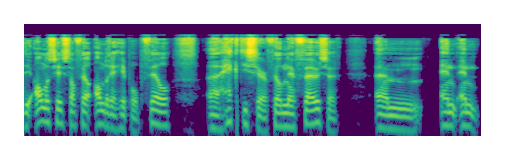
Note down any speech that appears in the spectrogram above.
die anders is dan veel andere hip-hop. Veel uh, hectischer, veel nerveuzer. Um, en, en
